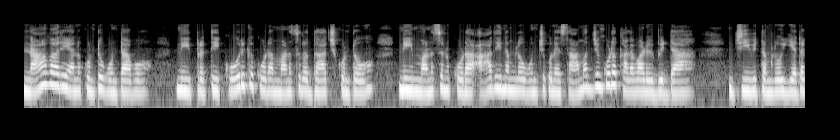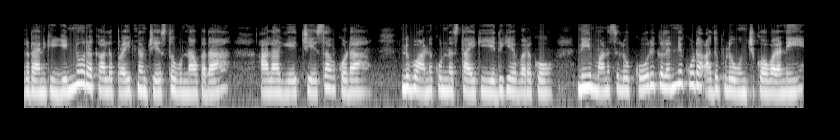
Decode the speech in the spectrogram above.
నా వారే అనుకుంటూ ఉంటావు. నీ ప్రతి కోరిక కూడా మనసులో దాచుకుంటూ నీ మనసును కూడా ఆధీనంలో ఉంచుకునే సామర్థ్యం కూడా కలవాడు బిడ్డ. జీవితంలో ఎదగడానికి ఎన్నో రకాల ప్రయత్నం చేస్తూ ఉన్నావు కదా. అలాగే చేసావు కూడా. నువ్వు అనుకున్న స్థాయికి ఎదిగే వరకు నీ మనసులో కోరికలన్నీ కూడా అదుపులో ఉంచుకోవాలని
